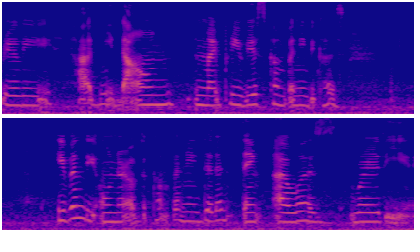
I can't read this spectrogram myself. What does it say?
really had me down in my previous company because even the owner of the company didn't think I was worthy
